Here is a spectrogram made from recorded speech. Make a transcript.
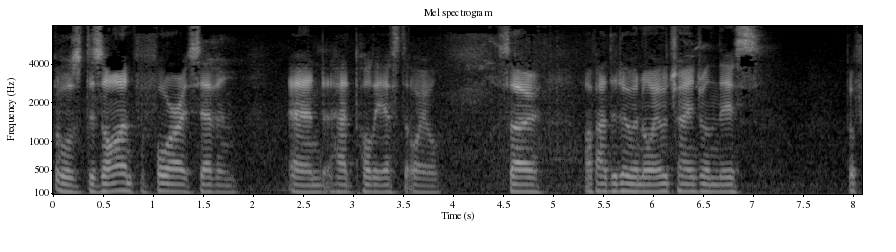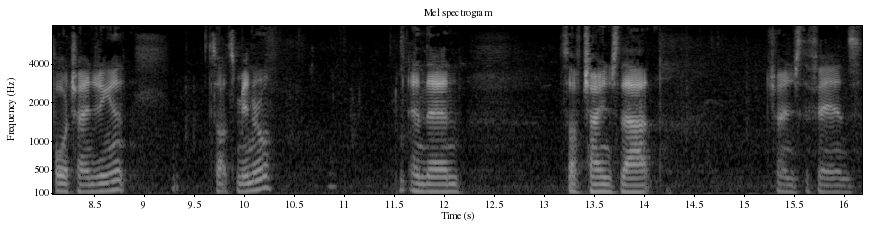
was designed for 407 and had polyester oil. So I've had to do an oil change on this before changing it. So it's mineral. And then so I've changed that changed the fans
